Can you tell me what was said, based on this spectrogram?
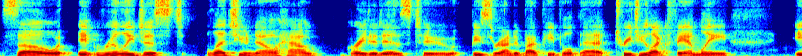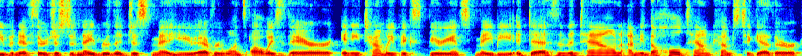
So it really just lets you know how great it is to be surrounded by people that treat you like family even if they're just a neighbor that just met you. Everyone's always there. Anytime we've experienced maybe a death in the town i mean the whole town comes together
